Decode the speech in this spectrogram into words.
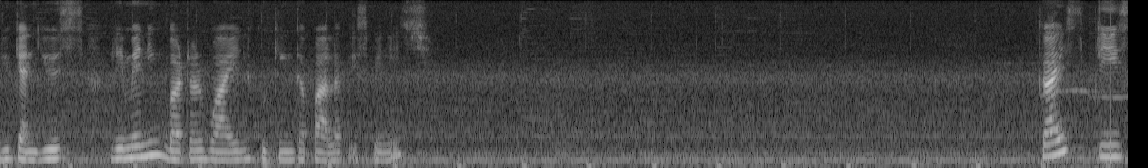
you can use remaining butter while cooking the palak spinach. Guys please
